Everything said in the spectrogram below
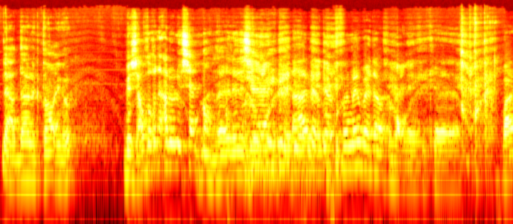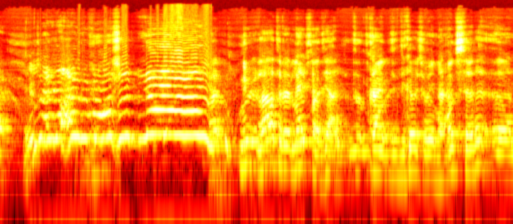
Ja, duidelijke taal, ik ook. Ik ben zelf nog een adolescent, man. Dus, eh, Nou, formeel ben je daar voorbij, denk ik. eh. maar, Nu zijn we al volwassen. Nee! maar nu latere leeftijd, ja, dan ga je die, keuze weer naar uitstellen. Ehm,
